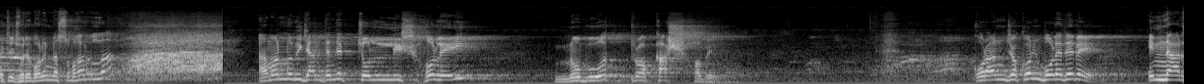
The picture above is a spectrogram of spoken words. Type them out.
একটু জোরে বলেন না সুবহান আল্লাহ আমার নবী জানতেন যে চল্লিশ হলেই নবুয়ত প্রকাশ হবে। কোরআন যখন বলে দেবে ইন্নার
